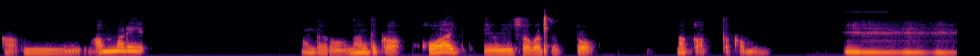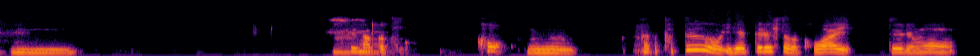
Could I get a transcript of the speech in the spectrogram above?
あうんあんまりなんだろうなんでか怖いっていう印象がずっとなかったかも。うんで、なんか、こう、うん、なんかタトゥーを入れてる人が怖いっていうよりも、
